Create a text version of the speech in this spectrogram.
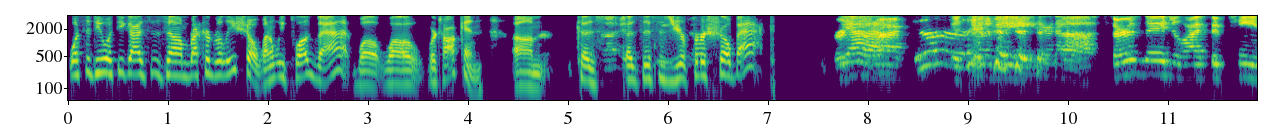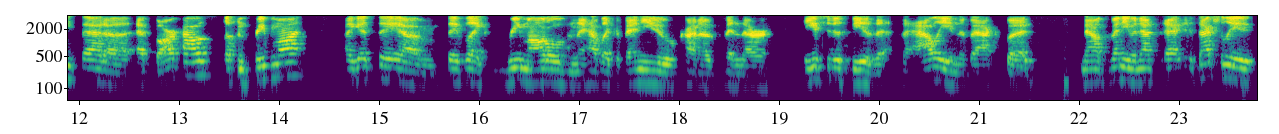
what's the deal with you guys' um record release show? Why don't we plug that while while we're talking? Um, because Uh, because this is your first show back. First show Yeah. back. It's gonna be uh. Thursday, July fifteenth at uh, at Bar House up in Fremont. I guess they um they've like remodeled and they have like a venue kind of in there. It used to just be the the alley in the back, but now it's a venue, and that's it's actually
